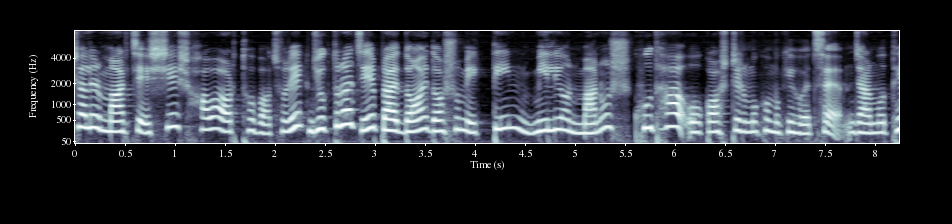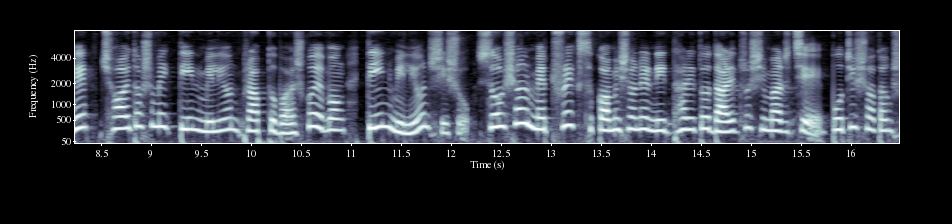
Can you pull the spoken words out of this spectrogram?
সালের মার্চে শেষ হওয়া অর্থ বছরে যুক্তরাজ্যে প্রায় নয় দশমিক তিন মিলিয়ন মানুষ ক্ষুধা ও কষ্টের মুখোমুখি হয়েছে, যার মধ্যে ছয় দশমিক তিন মিলিয়ন প্রাপ্তবয়স্ক এবং তিন মিলিয়ন শিশু। সোশ্যাল মেট্রিক্স কমিশনের নির্ধারিত দারিদ্র্য সীমার চেয়ে পঁচিশ শতাংশ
